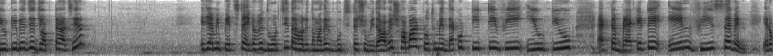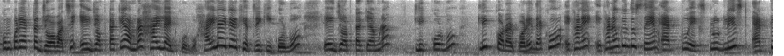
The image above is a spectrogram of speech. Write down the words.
ইউটিউবে যে জবটা আছে এই যে আমি পেজটা এইভাবে ধরছি, তাহলে তোমাদের বুঝতে সুবিধা হবে। সবার প্রথমে দেখো টিটিভি ইউটিউব একটা ব্র্যাকেটে এন ভি সেভেন এরকম করে একটা জব আছে। এই জবটাকে আমরা হাইলাইট করব। হাইলাইটের ক্ষেত্রে কি করব? এই জবটাকে আমরা ক্লিক করব। ক্লিক করার পরে দেখো, এখানে, এখানেও কিন্তু same add to exclude list add to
